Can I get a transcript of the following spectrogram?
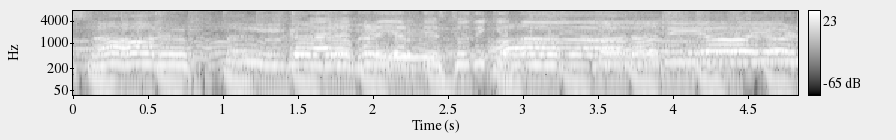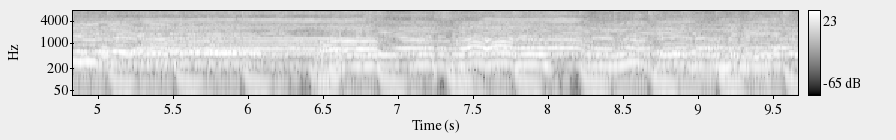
കരങ്ങൾ നൽകണമേ. ഉയർത്തി സ്തുതിക്കുന്നു. ആത്മനദിയായി ഒഴുകണമേ. നൽകണമേ.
